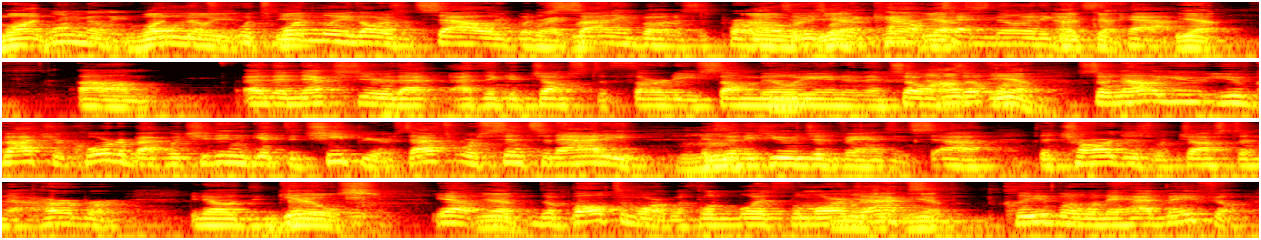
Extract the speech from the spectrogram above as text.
One. One million. One million. It's Yeah. one million dollars in salary, but Right, his signing bonus is perfect. Oh, so he's right, going to count yeah, ten million against okay. the cap. Yeah. Um, and then next year, that I think it jumps to thirty some million, and then so on and so forth. yeah. So now you you've got your quarterback, which you didn't get the cheap years. That's where Cincinnati Mm-hmm. is in a huge advantage. Uh, the Chargers with Justin Herbert, you know, the getting, Bills. yeah, Yeah. The, the Baltimore with with Lamar Lamar Jackson, Jackson, Cleveland when they had Mayfield.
